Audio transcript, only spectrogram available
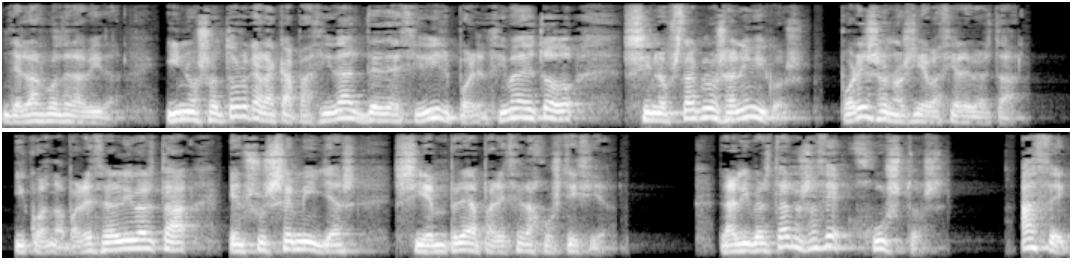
del árbol de la vida, y nos otorga la capacidad de decidir por encima de todo sin obstáculos anímicos. Por eso nos lleva hacia libertad. Y cuando aparece la libertad, en sus semillas siempre aparece la justicia. La libertad nos hace justos, hace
